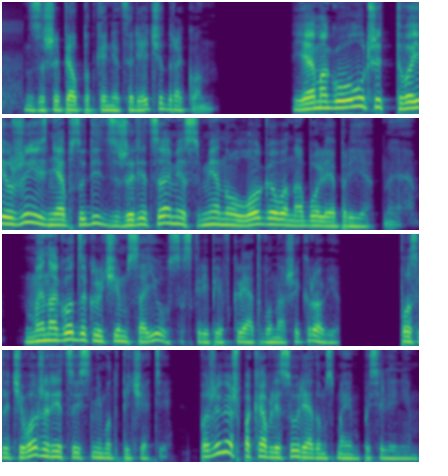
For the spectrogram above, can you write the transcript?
— зашипел под конец речи дракон. Я могу улучшить твою жизнь и обсудить с жрецами смену логова на более приятное. Мы на год заключим союз, скрепив клятву нашей кровью, после чего жрецы снимут печати. Поживешь пока в лесу рядом с моим поселением.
